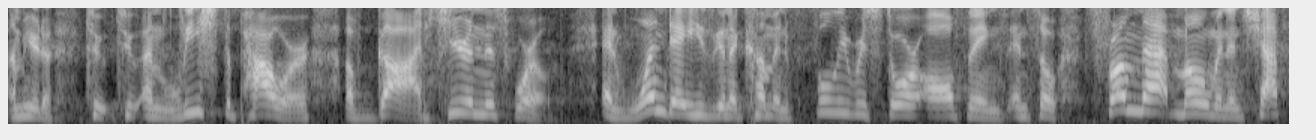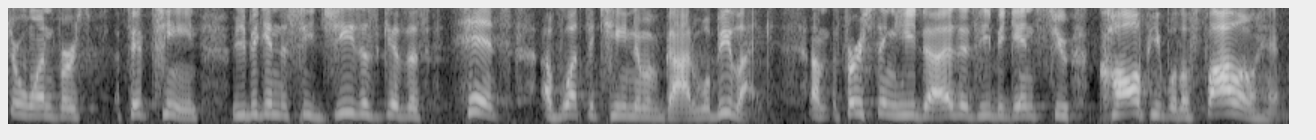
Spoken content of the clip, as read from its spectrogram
I'm here to, to, to unleash the power of God here in this world. And one day he's going to come and fully restore all things. And so, from that moment in chapter 1, verse 15, you begin to see Jesus give us hints of what the kingdom of God will be like. Um, the first thing he does is he begins to call people to follow him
